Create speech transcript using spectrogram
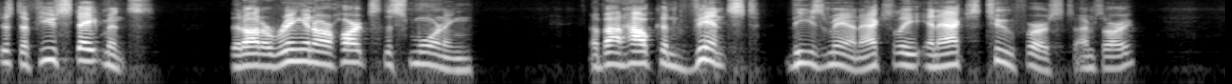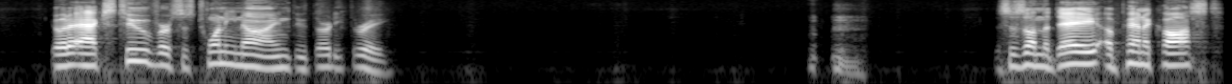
Just a few statements that ought to ring in our hearts this morning about how convinced these men, actually in Acts 2 first, I'm sorry. Go to Acts 2, verses 29 through 33. this is on the day of Pentecost.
